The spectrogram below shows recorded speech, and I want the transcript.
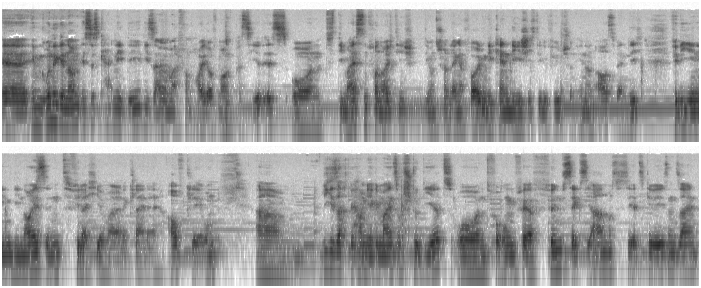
äh, im Grunde genommen ist es keine Idee, die, sagen wir mal, von heute auf morgen passiert ist. Und die meisten von euch, die, die uns schon länger folgen, die kennen die Geschichte gefühlt schon in- und auswendig. Für diejenigen, die neu sind, vielleicht hier mal eine kleine Aufklärung. Ähm, wie gesagt, wir haben ja gemeinsam studiert und vor ungefähr fünf, sechs Jahren muss es jetzt gewesen sein,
